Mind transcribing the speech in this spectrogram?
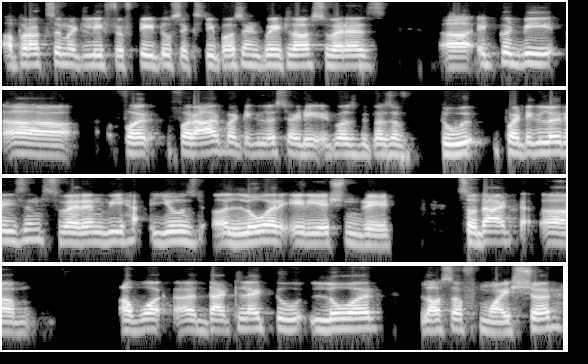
approximately 50 to 60% weight loss, whereas uh, it could be uh, for for our particular study, it was because of two particular reasons, wherein we used a lower aeration rate, so that um, uh, that led to lower loss of moisture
